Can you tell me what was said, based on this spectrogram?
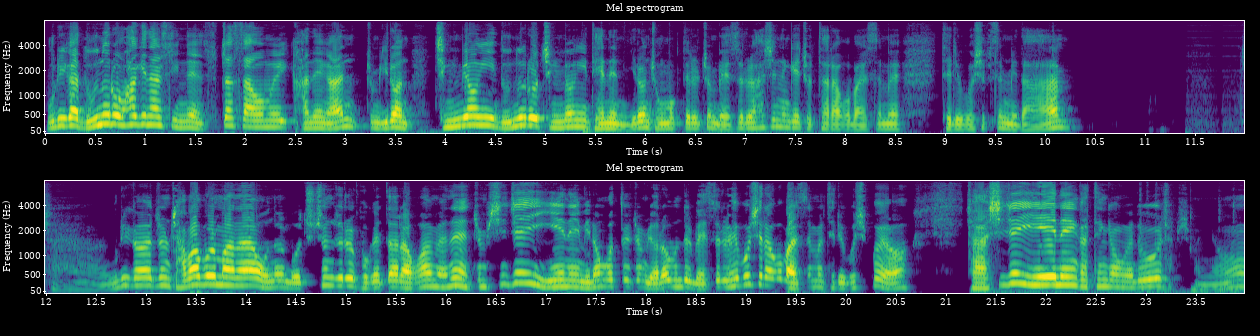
우리가 눈으로 확인할 수 있는 숫자 싸움이 가능한 좀 이런 증명이 눈으로 증명이 되는 이런 종목들을 좀 매수를 하시는 게 좋다라고 말씀을 드리고 싶습니다. 자, 우리가 좀 잡아볼 만한 오늘 뭐 추천주를 보겠다라고 하면은 좀 CJ ENM 이런 것들 좀 여러분들 매수를 해보시라고 말씀을 드리고 싶어요. 자, CJ ENM 같은 경우에도 잠시만요.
